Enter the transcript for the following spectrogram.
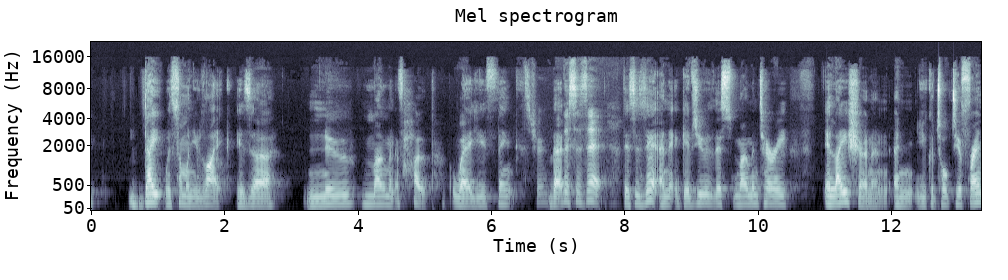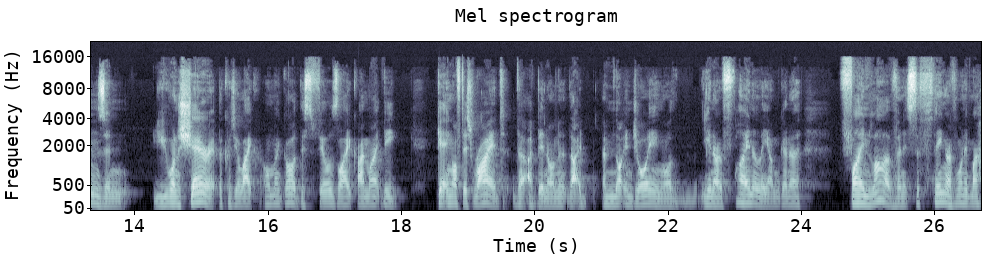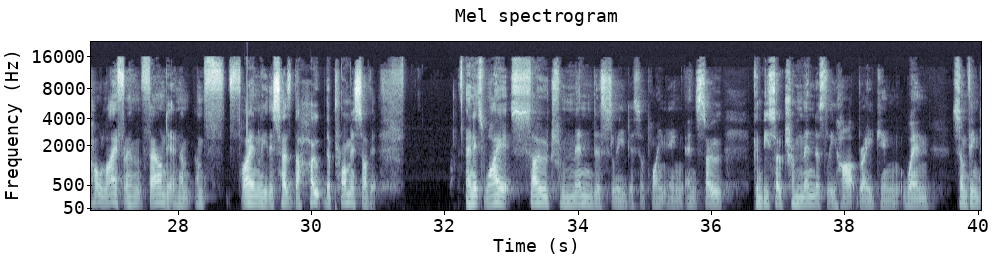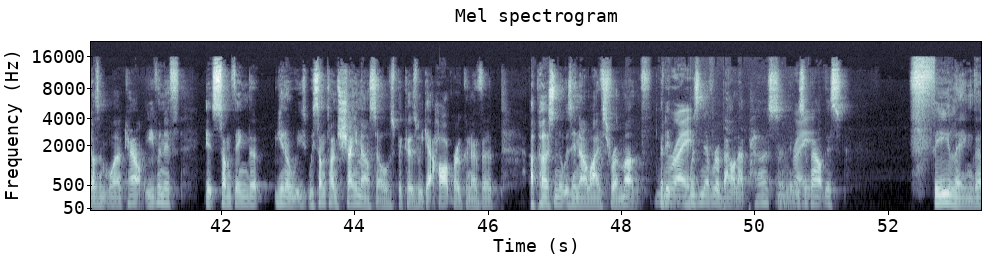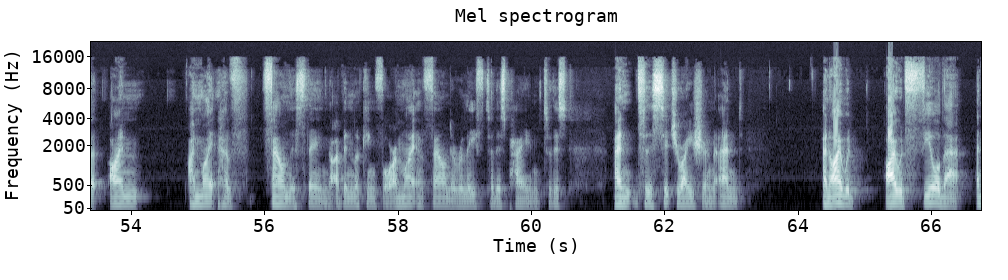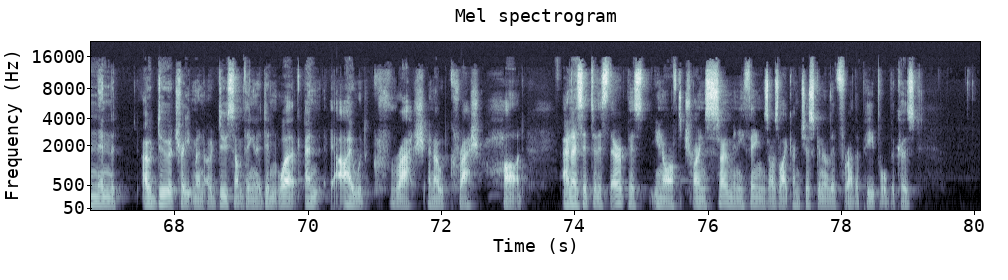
date with someone you like is a new moment of hope where you think that This is it. this is it and it gives you this momentary elation and and you could talk to your friends and you want to share it because you're like oh my god this feels like i might be getting off this ride that i've been on that i am not enjoying or you know finally i'm going to find love and it's the thing i've wanted my whole life and i haven't found it and i'm, I'm finally this has the hope the promise of it and it's why it's so tremendously disappointing and so can be so tremendously heartbreaking when something doesn't work out, even if it's something that, you know, we, we sometimes shame ourselves because we get heartbroken over a person that was in our lives for a month. But it Right. was never about that person. It was about this feeling that I'm, I might have found this thing that I've been looking for. I might have found a relief to this pain, to this, and to this situation. And, and I would, I would feel that, and then the, I would do a treatment, I would do something, and it didn't work, and I would crash, and I would crash hard. And I said to this therapist, you know, after trying so many things, I was like, I'm just going to live for other people because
